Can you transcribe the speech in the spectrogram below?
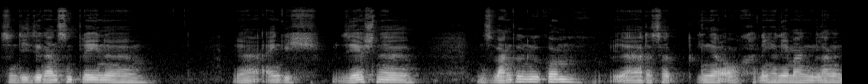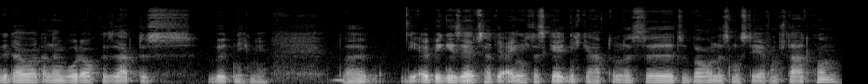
sind diese ganzen Pläne ja eigentlich sehr schnell ins Wankeln gekommen. Ja, das hat, ging dann auch, hat nicht lange gedauert und dann wurde auch gesagt, das wird nicht mehr. Weil die LPG selbst hat ja eigentlich das Geld nicht gehabt, um das äh, zu bauen. Das musste ja vom Staat kommen.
